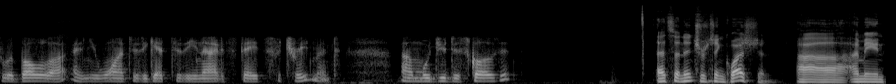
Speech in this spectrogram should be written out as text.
to Ebola and you wanted to get to the United States for treatment? Um, would you disclose it? That's an interesting question. Uh, I mean,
